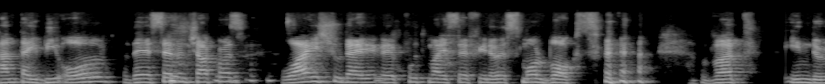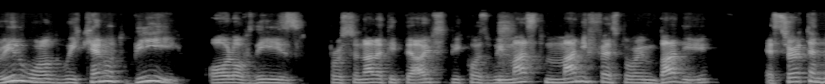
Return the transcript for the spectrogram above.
Can't I be all the seven chakras? Why should I uh, put myself in a small box? but in the real world, we cannot be all of these personality types because we must manifest or embody a certain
